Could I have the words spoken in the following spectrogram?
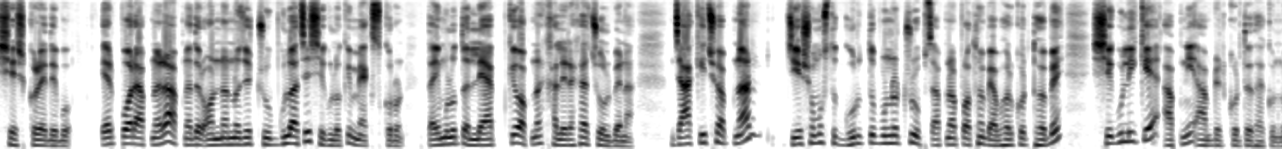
শেষ করে দেব। এরপর আপনারা আপনাদের অন্যান্য যে ট্রুপগুলো আছে সেগুলোকে ম্যাক্স করুন। তাই মূলত ল্যাবকেও আপনার খালি রাখা চলবে না। যা কিছু আপনার যে সমস্ত গুরুত্বপূর্ণ ট্রুপস আপনার প্রথমে ব্যবহার করতে হবে, সেগুলিকে আপনি আপডেট করতে থাকুন।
